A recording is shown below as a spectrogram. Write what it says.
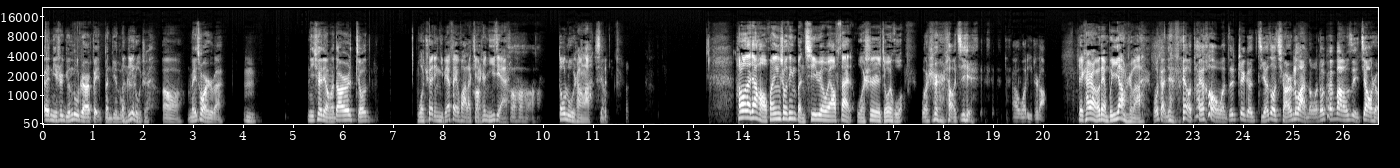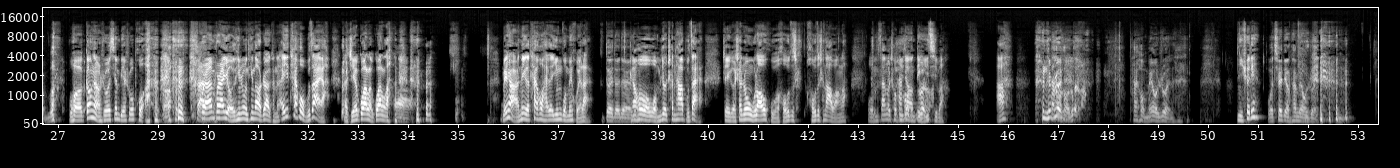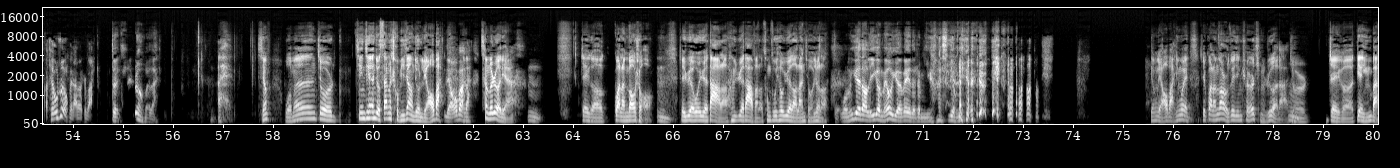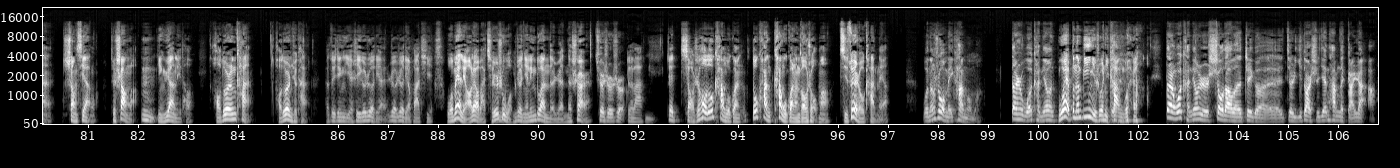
哎，你是云录制还是本本地录制？本地录制。哦，没错是吧？嗯，你确定吗？到时候就我确定，你别废话了，剪是你剪，好好好好，都录上了。行。Hello，大家好，欢迎收听本期越位 Offside，我是九尾狐，我是老纪。啊，我李指导。这开场有点不一样是吧？我感觉没有太后，我的这个节奏全是乱的，我都快忘了自己叫什么了。我刚想说，先别说破，啊、不然不然有的听众听到这儿可能哎太后不在啊，啊直接关了关了。啊、没啥，那个太后还在英国没回来。对对对。然后我们就趁他不在，这个山中无老虎，猴子猴子称大王了。我们三个臭皮匠顶一期吧。啊？那润好润了。太后没有润。你确定？我确定他没有润。嗯、啊，他又润回来了是吧？对，润回来。哎，行，我们就今天就三个臭皮匠就聊吧，聊吧，对吧？蹭个热点。嗯，这个灌篮高手，嗯，这越位越大了，越大发了，从足球越到篮球去了。对，我们越到了一个没有越位的这么一个 领域。行，聊吧，因为这灌篮高手最近确实挺热的，嗯、就是这个电影版。上线了，就上了，嗯，影院里头好多人看，好多人去看啊，最近也是一个热点热热点话题，我们也聊聊吧。其实是我们这个年龄段的人的事儿，确实是对吧？嗯，这小时候都看过灌，都看看过《灌篮高手》吗？几岁时候看的呀？我能说我没看过吗？但是我肯定，我也不能逼你说你看过呀。但是我肯定是受到了这个，就是一段时间他们的感染啊。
